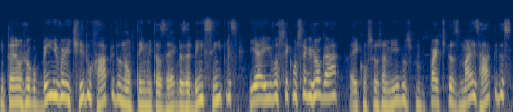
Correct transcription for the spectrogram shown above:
Então é um jogo bem divertido, rápido, não tem muitas regras, é bem simples. E aí você consegue jogar aí com seus amigos partidas mais rápidas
